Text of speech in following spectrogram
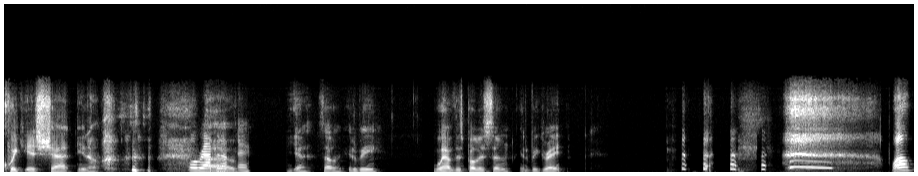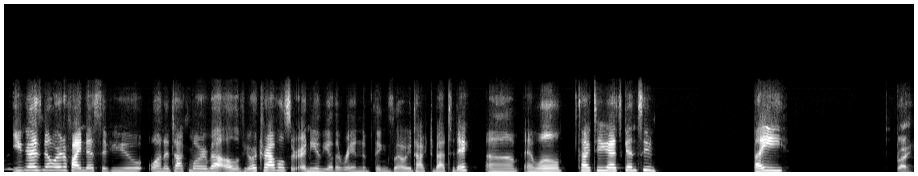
quick-ish chat, you know. we'll wrap it uh, up there. Yeah, so it'll be we'll have this published soon. It'll be great. well, you guys know where to find us if you want to talk more about all of your travels or any of the other random things that we talked about today. Um, and we'll talk to you guys again soon. Bye. Bye.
